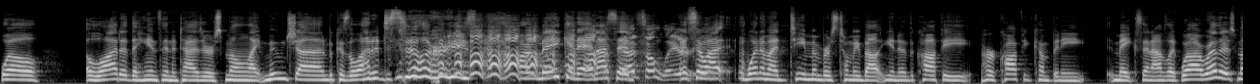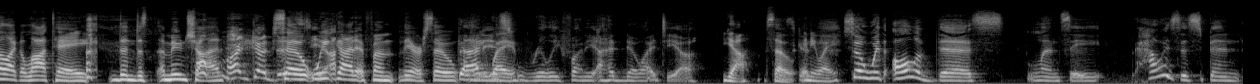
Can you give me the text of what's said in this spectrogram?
"Well." A lot of the hand sanitizer is smelling like moonshine because a lot of distilleries are making it. And I said, That's hilarious. And so I, one of my team members told me about, you know, the coffee, her coffee company makes. And I was like, well, I'd rather it smell like a latte than just a oh moonshine. Oh, my goodness, So we got it from there. So That is anyway, really funny. I had no idea. yeah. So anyway, So with all of this, Lindsey, how has this been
